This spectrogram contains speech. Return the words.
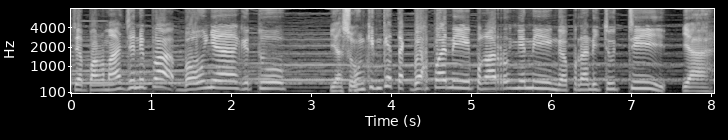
setiap malam aja nih, Pak, baunya gitu. Ya su, Mungkin ketek bapak nih pengaruhnya nih nggak pernah dicuci. ya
